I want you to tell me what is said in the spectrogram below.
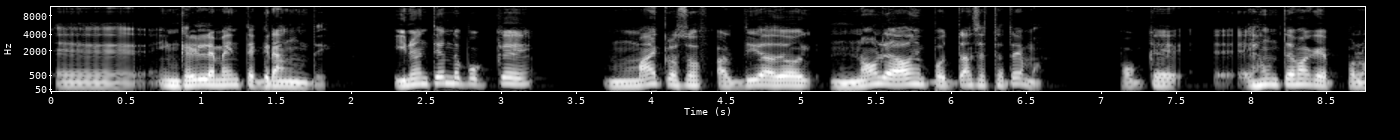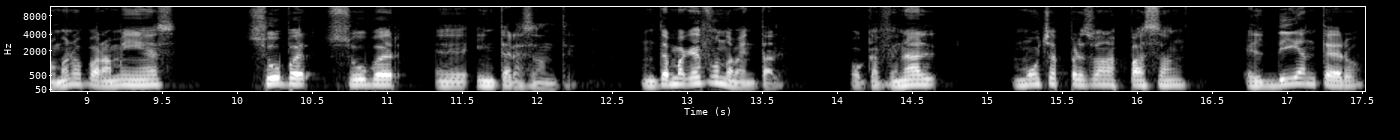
eh, increíblemente grande. Y no entiendo por qué Microsoft al día de hoy no le ha dado importancia a este tema. Porque es un tema que por lo menos para mí es súper, súper eh, interesante. Un tema que es fundamental, porque al final muchas personas pasan el día entero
